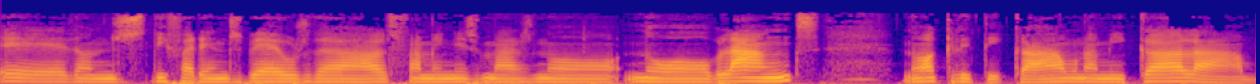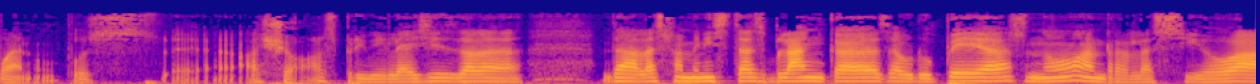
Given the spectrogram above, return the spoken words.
eh, doncs, diferents veus dels feminismes no, no blancs no? a criticar una mica la, bueno, pues, eh, això, els privilegis de, la, de les feministes blanques europees no? en relació a,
